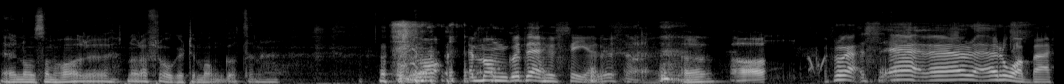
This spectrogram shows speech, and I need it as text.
är det någon som har eh, några frågor till Mongot? Eller? Mongot är Huselius. Ja. Ja. Eh, Robert,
